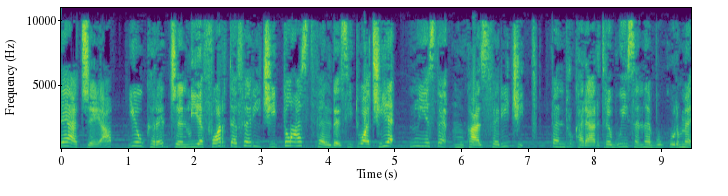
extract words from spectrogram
De aceea, eu cred că nu e foarte fericit o astfel de situație, nu este un caz fericit, pentru care ar trebui să ne bucurme,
